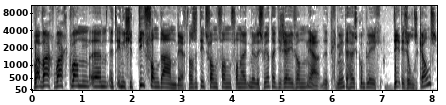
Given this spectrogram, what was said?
Waar, waar, waar kwam um, het initiatief vandaan, Bert? Was het iets van, van, vanuit Millisweert dat je zei van ja, het gemeentehuis komt leeg, dit is onze kans?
